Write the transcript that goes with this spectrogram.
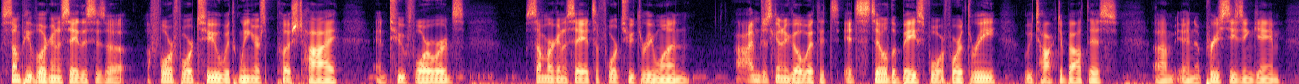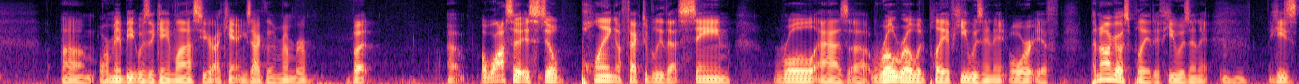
some people are going to say this is a, a 4 4 2 with wingers pushed high and two forwards. Some are going to say it's a 4 2 3 1. I'm just going to go with it's, it's still the base 4 4 3. We talked about this um, in a preseason game, um, or maybe it was a game last year. I can't exactly remember. But um, Iwasa is still playing effectively that same role as uh, Roro would play if he was in it, or if Panagos played if he was in it. Mhm. He's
